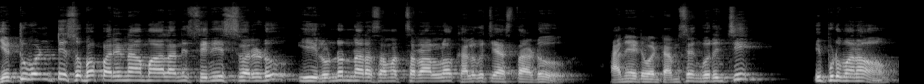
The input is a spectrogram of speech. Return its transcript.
ఎటువంటి శుభ పరిణామాలని శనీశ్వరుడు ఈ రెండున్నర సంవత్సరాల్లో కలుగు చేస్తాడు అనేటువంటి అంశం గురించి ఇప్పుడు మనం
